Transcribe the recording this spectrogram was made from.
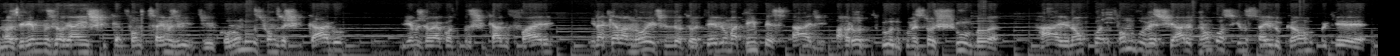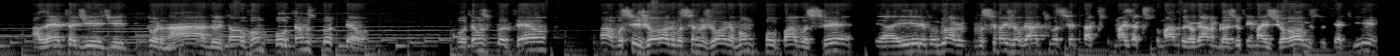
Nós iríamos jogar em Chicago, fomos, saímos de, de Columbus, fomos a Chicago, iríamos jogar contra o Chicago Fire. E naquela noite, doutor, teve uma tempestade, parou tudo, começou chuva, raio, não fomos pro vestiário, não conseguimos sair do campo porque alerta de, de tornado e tal. Vamos, voltamos pro hotel. Voltamos pro hotel. Ah, você joga, você não joga, vamos poupar você. E aí ele falou, Glauber, você vai jogar que você está mais acostumado a jogar. No Brasil tem mais jogos do que aqui.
